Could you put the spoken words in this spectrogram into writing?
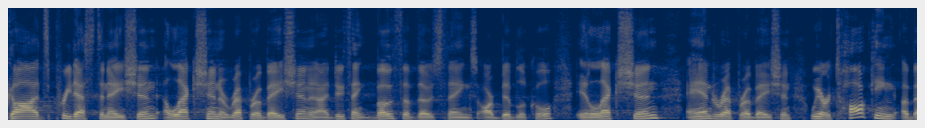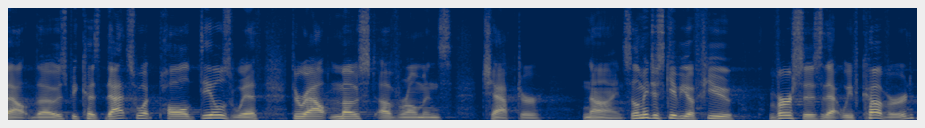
God's predestination, election or reprobation, and I do think both of those things are biblical election and reprobation. We are talking about those because that's what Paul deals with throughout most of Romans chapter 9. So let me just give you a few verses that we've covered.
